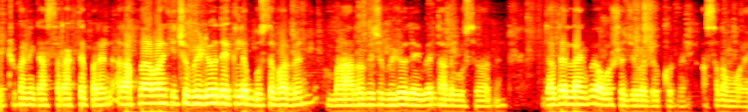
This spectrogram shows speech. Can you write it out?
একটুখানি কাজটা রাখতে পারেন। আর আপনারা আমার কিছু ভিডিও দেখলে বুঝতে পারবেন, আমার আরও কিছু ভিডিও দেখবেন, তাহলে বুঝতে পারবেন। যাদের লাগবে অবশ্যই যোগাযোগ করবেন। আসসালামু আলাইকুম।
